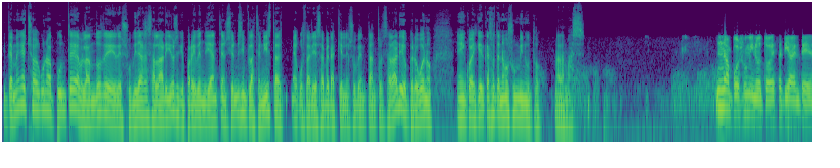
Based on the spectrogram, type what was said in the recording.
Y también ha hecho algún apunte hablando de, subidas de salarios y que por ahí vendrían tensiones inflacionistas. Me gustaría saber a quién le suben tanto el salario, pero bueno, en cualquier caso tenemos un minuto, nada más. No, pues un minuto, efectivamente.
